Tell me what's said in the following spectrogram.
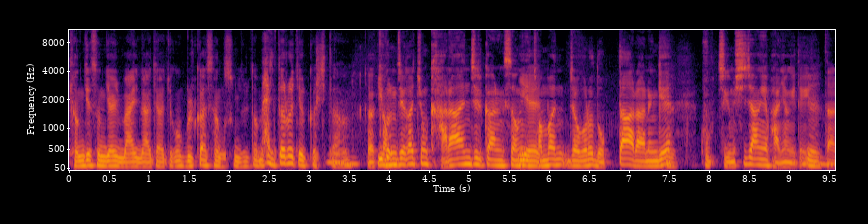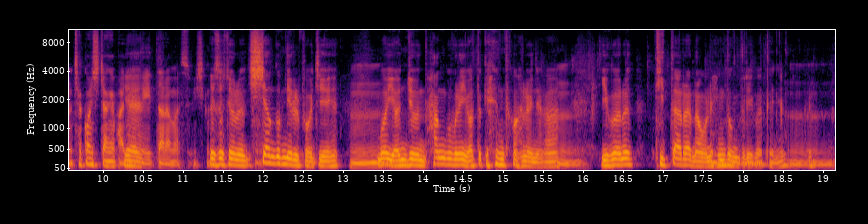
경제 성장이 많이 낮아지고 물가 상승률도 많이 떨어질 것이다. 그러니까 이걸 경제가 좀 가라앉을 가능성이 예. 전반적으로 높다라는 게 예. 국, 지금 시장에 반영이 돼 예. 있다는 채권 시장에 반영이 예. 돼 있다는 말씀이시죠. 그래서 저는 시장 금리를 보지 음. 뭐 연준 한국은행이 어떻게 행동하느냐 음. 이거는 뒤따라 나오는 행동들이거든요. 음.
